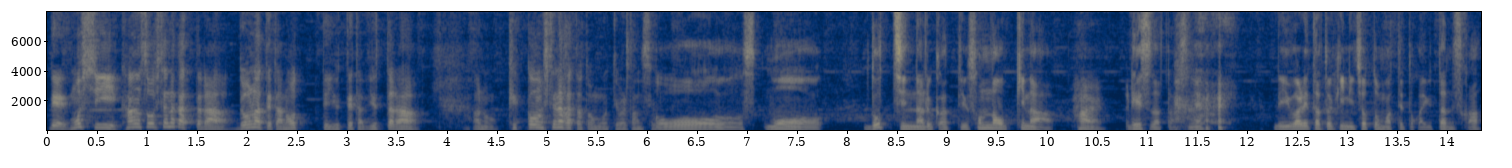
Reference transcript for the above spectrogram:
でもし完走してなかったらどうなってたのって言ってた言ったらあの結婚してなかったと思うって言われたんですよ。おおもうどっちになるかっていうそんな大きなはい、レースだったんですね で言われた時にちょっと待ってとか言ったんですか？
